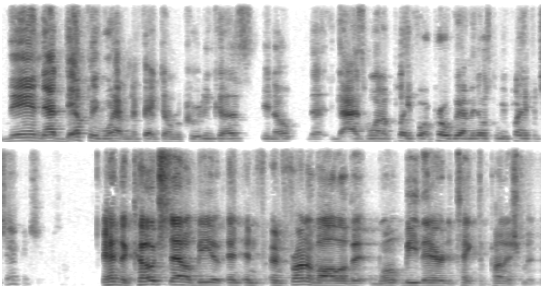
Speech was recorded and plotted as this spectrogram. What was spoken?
then that definitely will have an effect on recruiting because you know that guys want to play for a program they know is going to be playing for championships. And the coach that'll be in, in, in, front of all of it won't be there to take the punishment.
